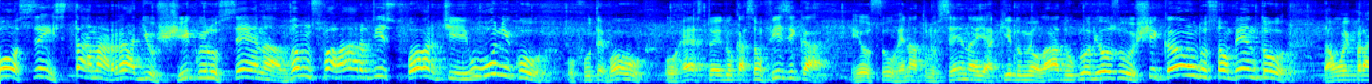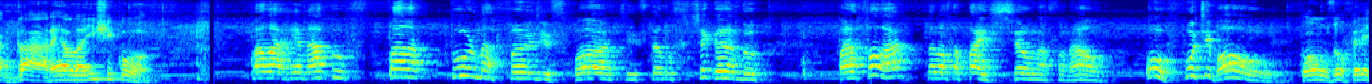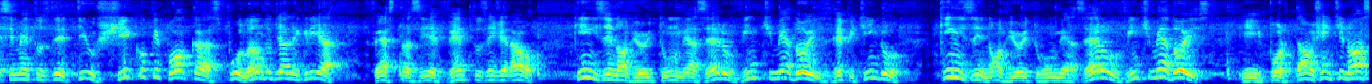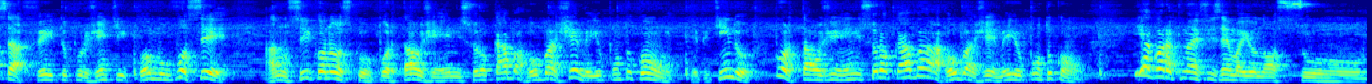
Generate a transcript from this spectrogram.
Você está na Rádio Chico e Lucena. Vamos falar de esporte, o único, o futebol, o resto é educação física. Eu sou o Renato Lucena e aqui do meu lado o glorioso Chicão do São Bento. Dá um oi pra Garela aí, Chico. Fala Renato, fala turma fã de esporte. Estamos chegando para falar da nossa paixão nacional, o futebol. Com os oferecimentos de tio Chico Pipocas, pulando de alegria, festas e eventos em geral. 15981602062, repetindo, 15981602062. E Portal Gente Nossa, feito por gente como você. Anuncie conosco, portalgnsorocaba.gmail.com Repetindo, portalgnsorocaba.gmail.com E agora que nós fizemos aí o nosso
